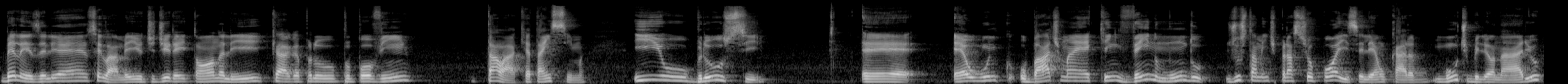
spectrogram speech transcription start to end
Beleza, ele é, sei lá, meio de direitona ali, caga pro, pro povinho. Tá lá, quer tá em cima. E o Bruce é, é o único. O Batman é quem vem no mundo justamente pra se opor a isso. Ele é um cara multibilionário,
